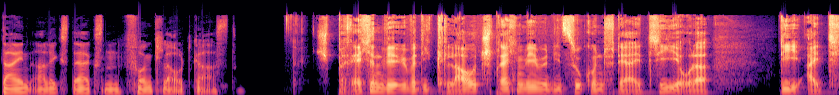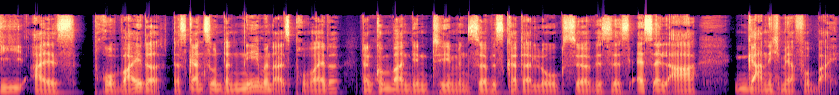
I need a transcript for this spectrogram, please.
dein Alex Derksen von Cloudcast. Sprechen wir über die Cloud, sprechen wir über die Zukunft der IT oder die IT als Provider, das ganze Unternehmen als Provider, dann kommen wir an den Themen Servicekatalog, Services, SLA gar nicht mehr vorbei.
